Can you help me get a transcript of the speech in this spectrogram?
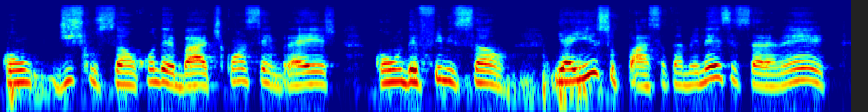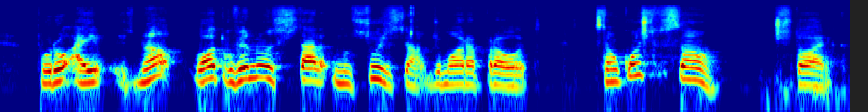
com discussão, com debate, com assembleias, com definição. E aí isso passa também necessariamente por aí não, o autogoverno não está não surge assim, ó, de uma hora para outra. Isso é uma construção histórica,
